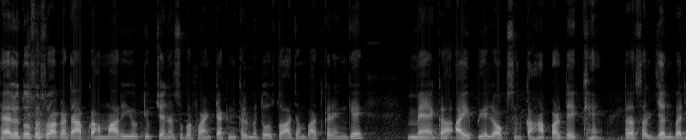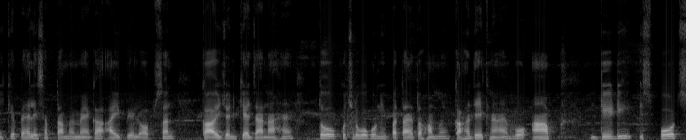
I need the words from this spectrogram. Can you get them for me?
हेलो दोस्तों, स्वागत है आपका हमारे यूट्यूब चैनल सुपरफाइन टेक्निकल में। दोस्तों, आज हम बात करेंगे मेगा आईपीएल ऑप्शन कहाँ पर देखें। दरअसल, जनवरी के पहले सप्ताह में मेगा आईपीएल ऑप्शन का आयोजन किया जाना है। तो कुछ लोगों को नहीं पता है तो हमें कहाँ देखना है? वो आप डीडी स्पोर्ट्स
